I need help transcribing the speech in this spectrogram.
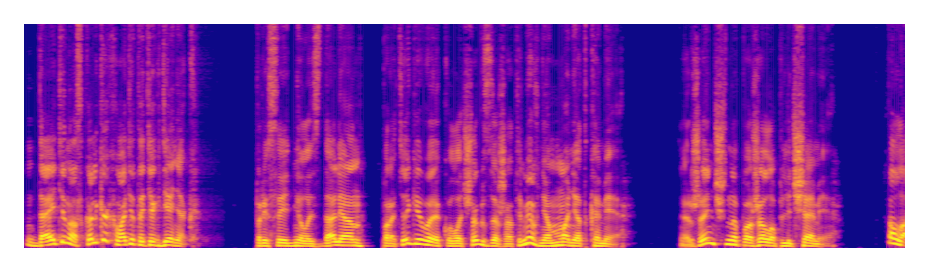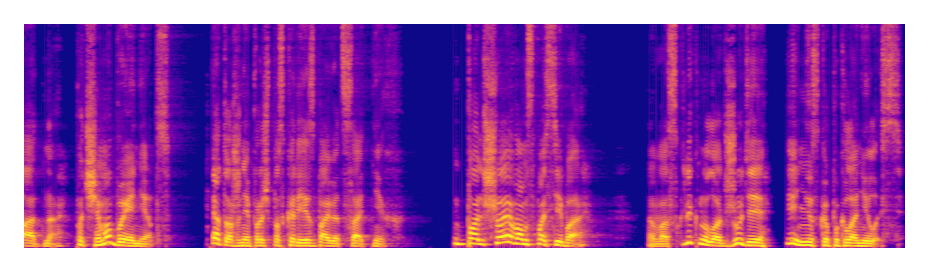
дайте, насколько хватит этих денег?» Присоединилась Далиан, протягивая кулачок с зажатыми в нем монетками. Женщина пожала плечами. «Ладно, почему бы и нет? Я тоже не прочь поскорее избавиться от них». «Большое вам спасибо!» Воскликнула Джуди и низко поклонилась.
